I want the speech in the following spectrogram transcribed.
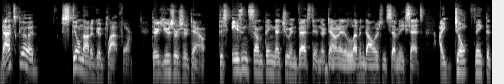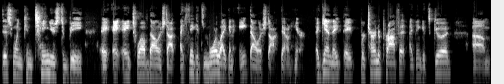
That's good. Still not a good platform. Their users are down. This isn't something that you invest in. They're down at $11.70. I don't think that this one continues to be a, a, a $12 stock. I think it's more like an $8 stock down here. Again, they, they return to profit. I think it's good, um,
